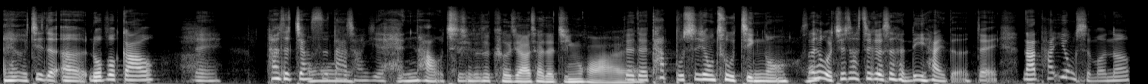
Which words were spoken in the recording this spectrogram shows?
哎，我记得呃，萝卜糕，对。它的姜丝大肠也很好吃，其实是客家菜的精华。对对，它不是用醋精哦，所以我觉得这个是很厉害的。对，那它用什么呢？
